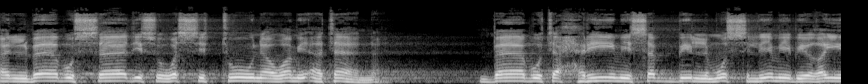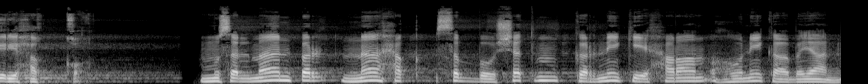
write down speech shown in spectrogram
الباب السادس والستون ومئتان. باب تحريم سب المسلم بغير حق. مسلمان پر ناحق سب و شتم کرنے کے حرام ہونے کا بیان.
